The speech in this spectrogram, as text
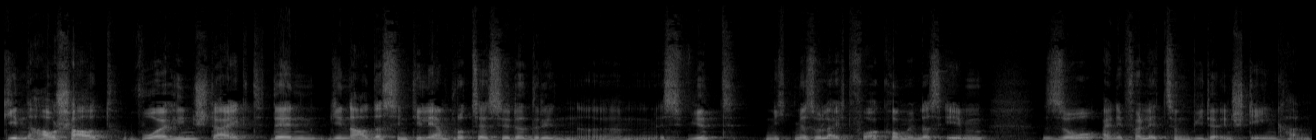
genau schaut, wo er hinsteigt, denn genau das sind die Lernprozesse da drin. Ähm, es wird nicht mehr so leicht vorkommen, dass eben so eine Verletzung wieder entstehen kann.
